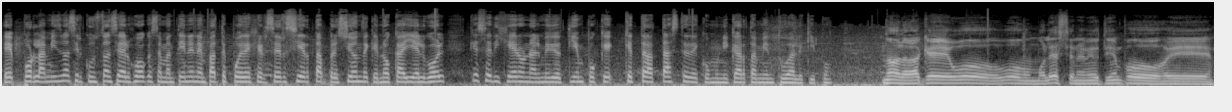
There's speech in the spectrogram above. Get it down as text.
eh, por la misma circunstancia del juego que se mantiene en empate puede ejercer cierta presión de que no cae el gol? ¿Qué se dijeron al medio tiempo? ¿Qué, qué trataste de comunicar también tú al equipo? No, la verdad que hubo, hubo molestia en el medio tiempo eh,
